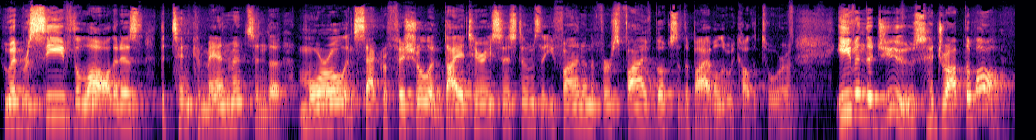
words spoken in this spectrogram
who had received the law, that is, the Ten Commandments and the moral and sacrificial and dietary systems that you find in the first five books of the Bible that we call the Torah, even the Jews had dropped the ball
